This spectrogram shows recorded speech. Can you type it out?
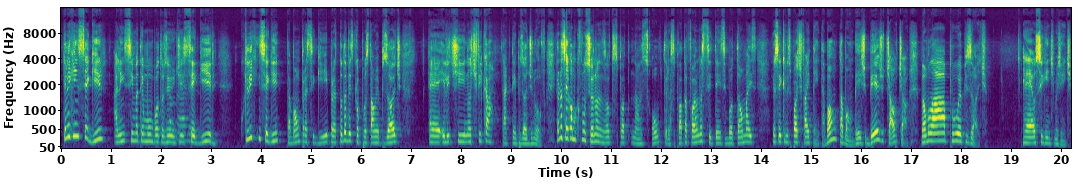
clique em seguir. Ali em cima tem um botãozinho de seguir. Clique em seguir, tá bom? Para seguir, para toda vez que eu postar um episódio, é, ele te notificar, tá? Que tem episódio novo. Eu não sei como que funciona nas outras, nas outras plataformas, se tem esse botão, mas eu sei que no Spotify tem, tá bom? Tá bom. Beijo, beijo, tchau, tchau. Vamos lá pro episódio. É, é o seguinte, minha gente.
